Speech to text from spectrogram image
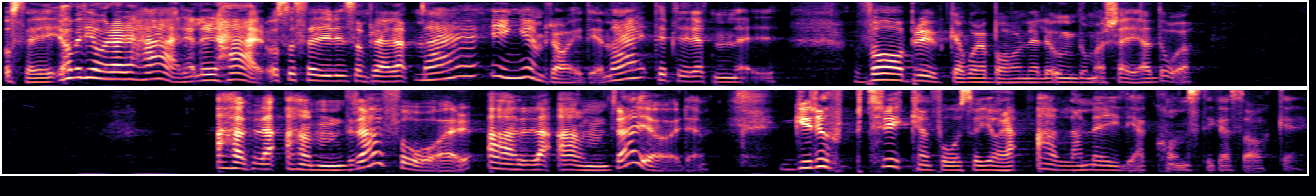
och säger jag vill göra det här eller det här och så säger vi som föräldrar nej, ingen bra idé. Nej, det blir ett nej. Vad brukar våra barn eller ungdomar säga då? Alla andra får, alla andra gör det. Grupptryck kan få oss att göra alla möjliga konstiga saker.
